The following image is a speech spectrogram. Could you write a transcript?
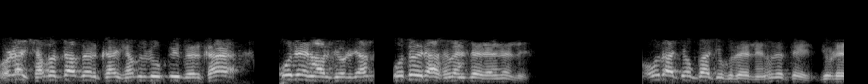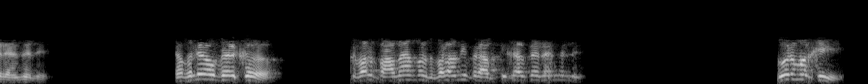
ਉਹਦਾ ਸ਼ਬਦ ਦਾ ਬਿਰਖ ਹੈ, ਸ਼ਬਦ ਰੂਪੀ ਬਿਰਖ ਹੈ। ਉਹਦੇ ਨਾਲ ਜੁੜ ਜਾਂਦਾ ਉਹ ਤੋਂ ਹੀ ਰਸ ਲੈਂਦੇ ਰਹਿੰਦੇ ਨੇ। ਉਹਦਾ ਚੌਕਾ ਚੁੱਕਦੇ ਨੇ, ਉਹਦੇ ਤੇ ਜੁੜੇ ਰਹਿੰਦੇ ਨੇ। ਸਫਲੇ ਉਹ ਬਿਰਖ। ਫਲ ਪਾਵਾਂ ਅੰਮ੍ਰਿਤ ਫਲਾਂ ਦੀ ਪ੍ਰਾਪਤੀ ਕਰਦੇ ਰਹਿੰਦੇ ਨੇ। ਗੁਰਮੁਖੀ।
